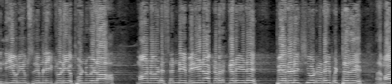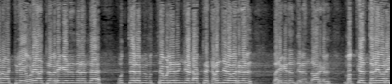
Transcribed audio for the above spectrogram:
இந்திய யூனியன் முஸ்லீம் லீக்கினுடைய பொன் விழா மாநாடு சென்னை மெரினா கடற்கரையிலே பேரெழுச்சியோடு நடைபெற்றது. அந்த மாநாட்டிலே உரையாற்ற வருகை தந்திருந்த முத்தலமி முத்தமிழறிஞர் டாக்டர் கலைஞர் அவர்கள் வருகை தந்திருந்தார்கள். மக்கள் தலைவரை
